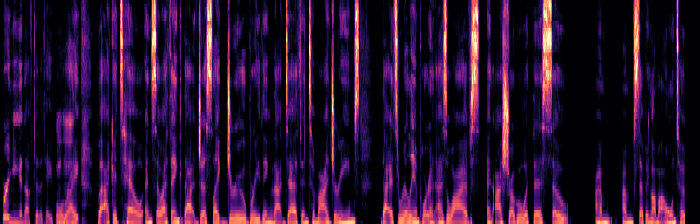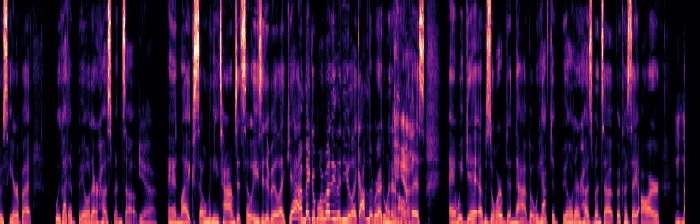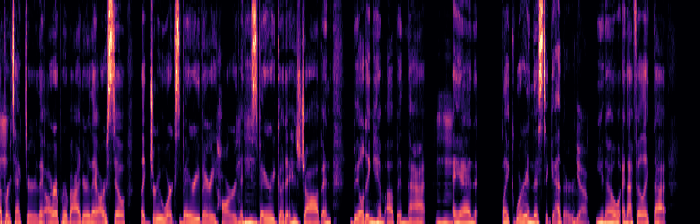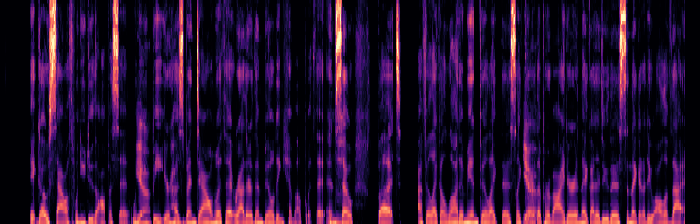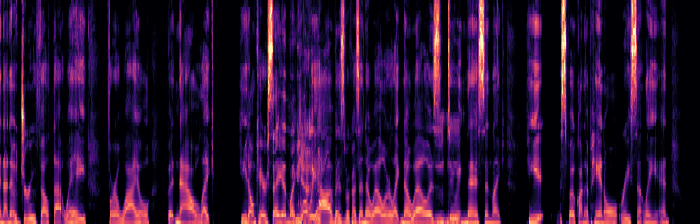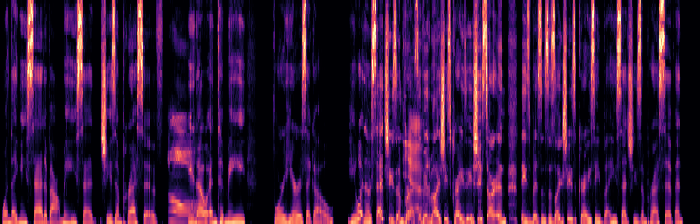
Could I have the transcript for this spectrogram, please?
bringing enough to the table, Mhm. right? But I could tell. And so I think that just like Drew breathing that death into my dreams that it's really important as wives and I struggle with this, so I'm I'm stepping on my own toes here, but we got to build our husbands up. Yeah, And like so many times, it's so easy to be like, yeah, I'm making more money than you. Like I'm the breadwinner, all Yeah. of this. And we get absorbed in that, but we have to build our husbands up because they are a Mhm. protector. They are a provider. They are still like Drew works very, very hard and he's very good at his job and building him up in that. Mhm. And like we're in this together, yeah, you know? And I feel like that it goes south when you do the opposite, when Yeah. you beat your husband down with it rather than building him up with it. And Mhm. so, but I feel like a lot of men feel like this, like Yeah. they're the provider and they got to do this and they got to do all of that. And I know Drew felt that way for a while, but now like he don't care saying like Yeah. what we have is because of Noel or like Noel is Mhm. doing this and like he spoke on a panel recently and one thing he said about me he said she's impressive oh, you know and to me 4 years ago he wouldn't have said she's impressive. Yeah. he'd be like she's crazy. She's starting these businesses like she's crazy but he said she's impressive and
